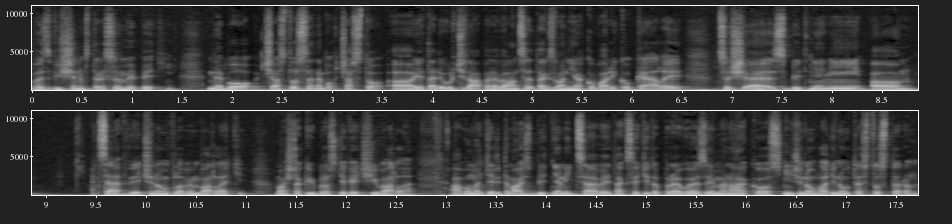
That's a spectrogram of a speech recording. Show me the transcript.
ve zvýšeném stresovém vypětí. Nebo často se, nebo často, uh, je tady určitá prevalence takzvaný jako varikokély, což je zbytnění um, cév většinou v levém varleti. Máš takový prostě větší varle. A v momentě, kdy ty máš zbytnělý cévy, tak se ti to projevuje zejména jako sníženou hladinou testosteronu.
